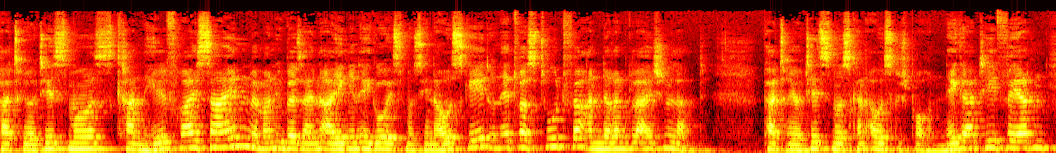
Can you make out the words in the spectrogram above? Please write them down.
Patriotismus kann hilfreich sein, wenn man über seinen eigenen Egoismus hinausgeht und etwas tut für andere im gleichen Land. Patriotismus kann ausgesprochen negativ werden,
